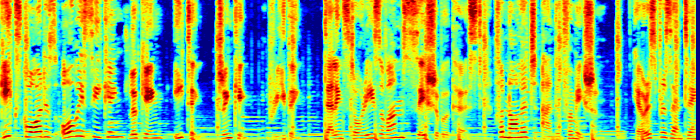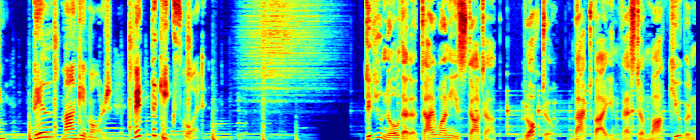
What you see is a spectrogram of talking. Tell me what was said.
Geek Squad is always seeking, looking, eating, drinking, breathing, telling stories of unsatiable thirst for knowledge and information. Here is presenting Dil Mange More with the Geek Squad. Did you know that a Taiwanese startup, Blocto, backed by investor Mark Cuban,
